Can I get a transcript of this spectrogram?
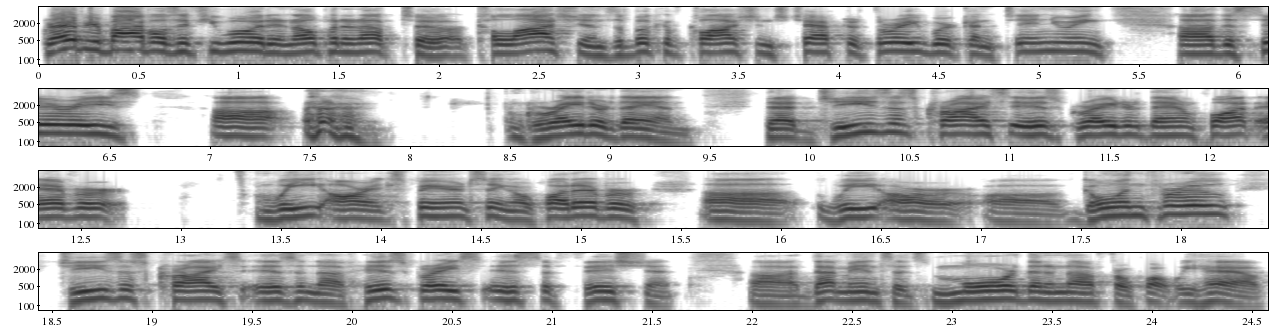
Grab your Bibles, if you would, and open it up to Colossians, the book of Colossians, chapter 3. We're continuing uh, the series uh, Greater Than, that Jesus Christ is greater than whatever we are experiencing or whatever uh, we are uh, going through, Jesus Christ is enough. His grace is sufficient. Uh, that means it's more than enough for what we have.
